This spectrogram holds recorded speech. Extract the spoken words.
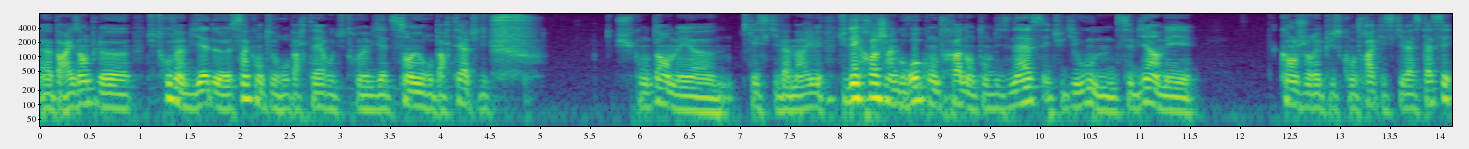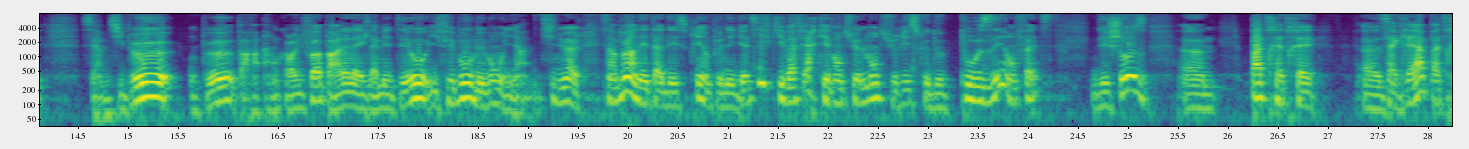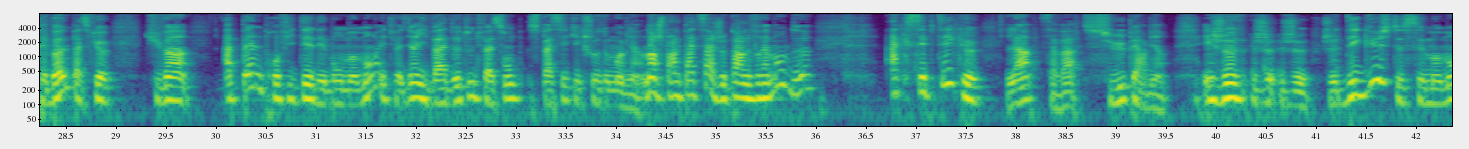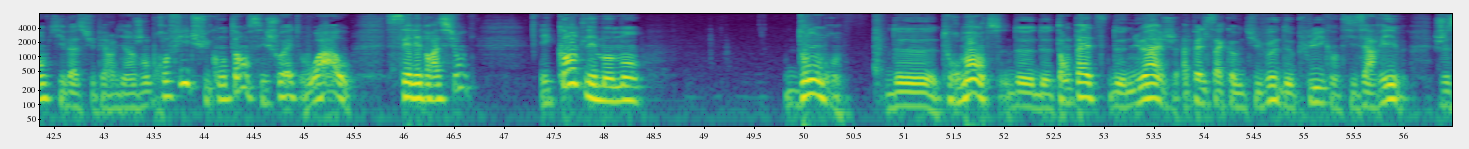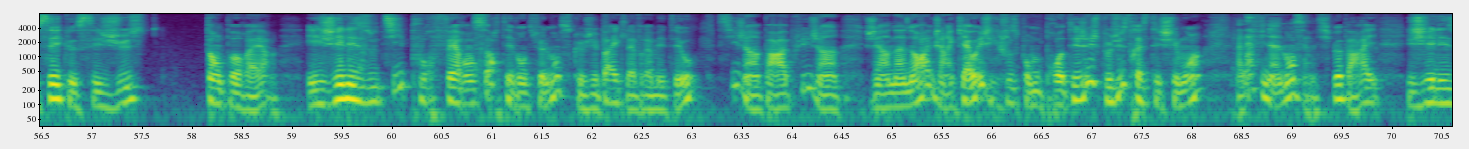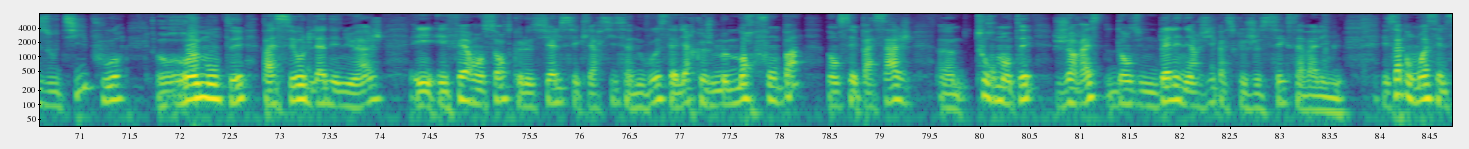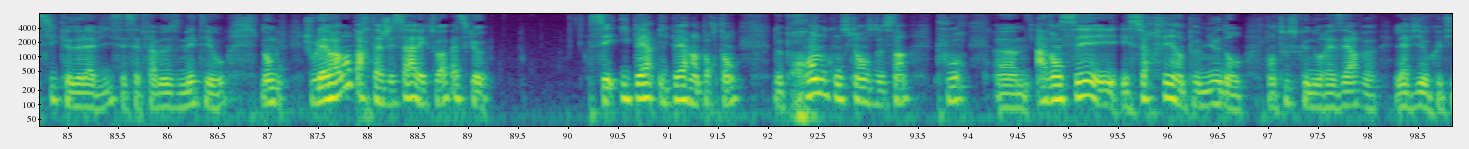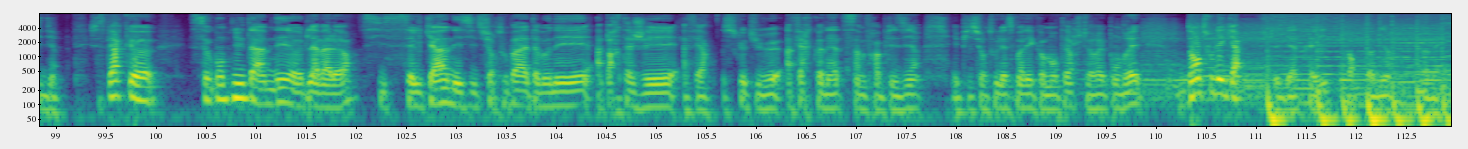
euh, par exemple euh, tu trouves un billet de 50 euros par terre ou tu trouves un billet de 100 euros par terre et tu dis je suis content mais qu'est-ce qui va m'arriver? Tu décroches un gros contrat dans ton business et tu dis ouh c'est bien mais quand j'aurai plus ce contrat, qu'est-ce qui va se passer? C'est un petit peu, on peut, encore une fois, parallèle avec la météo, il fait beau, mais bon, il y a un petit nuage. C'est un peu un état d'esprit un peu négatif qui va faire qu'éventuellement tu risques de poser en fait des choses euh, pas très très euh, agréables, pas très bonnes, parce que tu vas à peine profiter des bons moments et tu vas dire il va de toute façon se passer quelque chose de moins bien. Non, je parle pas de ça, je parle vraiment de accepter que là, ça va super bien. Et je, déguste ce moment qui va super bien. J'en profite, je suis content, c'est chouette. Waouh Célébration. Et quand les moments d'ombre, de tourmente, de, de tempête, de nuages, appelle ça comme tu veux, de pluie, quand ils arrivent, je sais que c'est juste temporaire et j'ai les outils pour faire en sorte éventuellement, ce que j'ai pas avec la vraie météo, si j'ai un parapluie, j'ai un, j'ai un anorak, j'ai un kawaii, j'ai quelque chose pour me protéger, je peux juste rester chez moi. Bah là finalement c'est un petit peu pareil. J'ai les outils pour remonter, passer au-delà des nuages et, et, faire en sorte que le ciel s'éclaircisse à nouveau. C'est-à-dire que je me morfonds pas dans ces passages euh, tourmentés, je reste dans une belle énergie parce que je sais que ça va aller mieux. Et ça pour moi c'est le cycle de la vie, c'est cette fameuse météo. Donc je voulais vraiment partager ça avec toi parce que c'est hyper hyper important de prendre conscience de ça pour euh, avancer et, surfer un peu mieux dans, dans tout ce que nous réserve la vie au quotidien. J'espère que ce contenu t'a amené euh, de la valeur. Si c'est le cas, n'hésite surtout pas à t'abonner, à partager, à faire ce que tu veux, à faire connaître, ça me fera plaisir. Et puis surtout, laisse-moi des commentaires, je te répondrai dans tous les cas. Je te dis à très vite, porte-toi bien, bye bye.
